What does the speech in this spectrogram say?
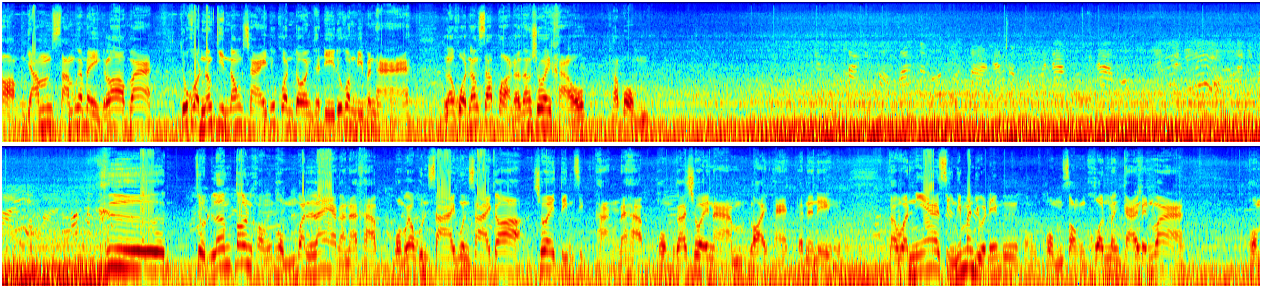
ตอกย้ำซ้ำกันไปอีกรอบว่า ทุกคนต้องกินต้องใช้ ทุกคนโดนคดี ทุกคนมีปัญหา เราควรต้องซัพพอร์ตเราต้องช่วยเขาครับผม จุดเริ่มต้นของผมวันแรกอะนะครับ ผมกับคุณทรายคุณทรายก็ช่วยติมสิบถังนะครับ ผมก็ช่วยน้ำร้อยแพ็คกันนั่นเอง แต่วันนี้สิ่งที่มันอยู่ในมือของผมสองคนมันกลายเป็นว่า ผม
